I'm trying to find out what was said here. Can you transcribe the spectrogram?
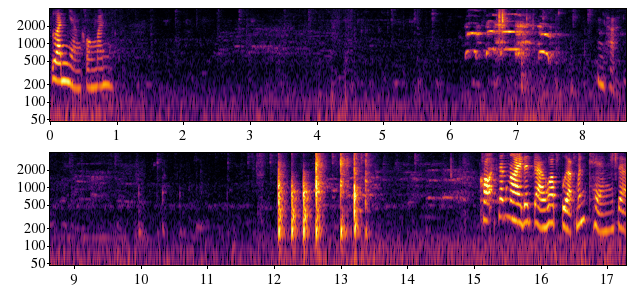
ส่วนหยังของมันค่ะ เคาะจักห น่อยได้จ้ะเพราะว่าเปลือกมันแข็งจ้ะ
